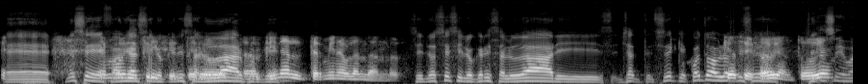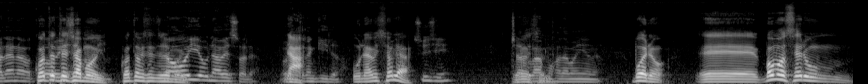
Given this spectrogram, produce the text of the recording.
Eh, no sé, Es Fabián, si lo querés saludar. Al Porque, final termina ablandando. sí, no sé si lo querés saludar y... Ya te- sé que, ¿Cuánto habló? ¿Qué haces, ese- Fabián? ¿Todo sí, bien? ¿Cuánto todo te bien, llamó hoy? ¿Cuántas veces te No, llamó hoy una vez sola. Hoy Nah, tranquilo. ¿Una vez sola? Sí, sí. Charlamos a la mañana. Bueno, eh, vamos a hacer un-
